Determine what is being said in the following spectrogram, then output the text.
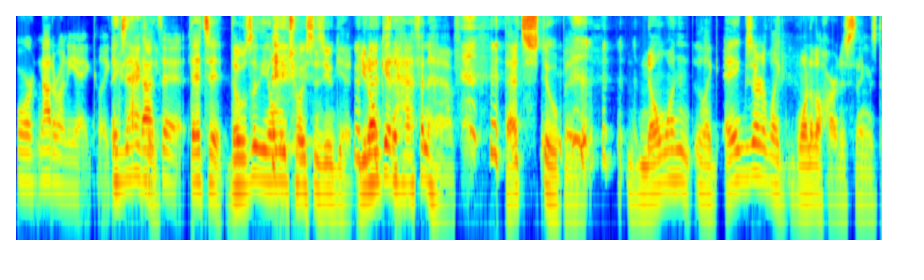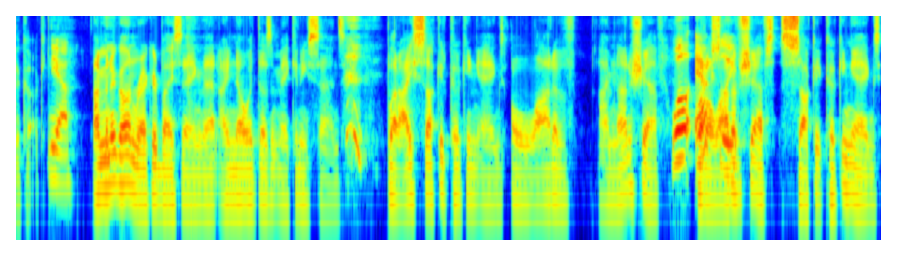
or not a runny egg. Like Exactly. That's it. That's it. Those are the only choices you get. You don't get half and half. That's stupid. No one like eggs are like one of the hardest things to cook. Yeah. I'm going to go on record by saying that I know it doesn't make any sense, but I suck at cooking eggs. A lot of I'm not a chef. Well, but a lot of chefs suck at cooking eggs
